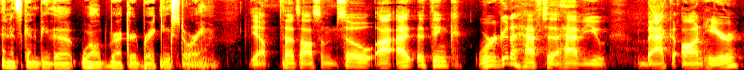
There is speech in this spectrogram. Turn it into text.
and it's going to be the world record breaking story. Yep, that's awesome. So I, I think we're gonna have to have you back on here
